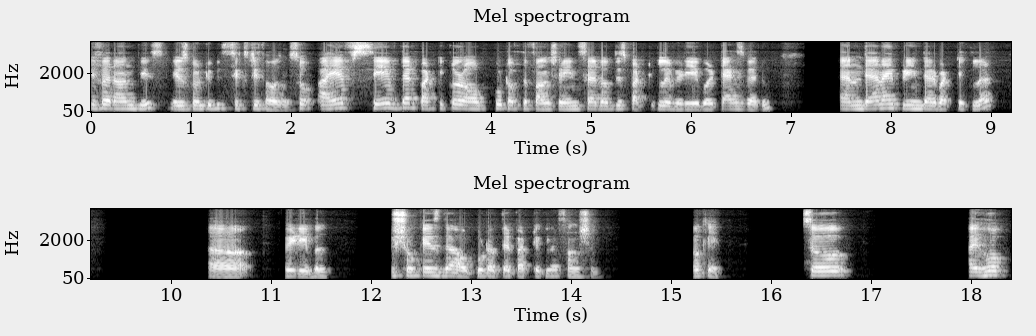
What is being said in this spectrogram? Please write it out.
If I run this, it is going to be 60,000. So I have saved that particular output of the function inside of this particular variable tax value. And then I print that particular uh, variable to showcase the output of that particular function. Okay. So I hope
